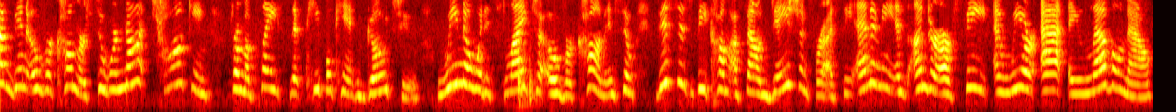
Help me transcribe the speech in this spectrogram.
have been overcomers. So we're not talking from a place that people can't go to. We know what it's like to overcome. And so this has become a foundation for us. The enemy is under our feet, and we are at a level now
